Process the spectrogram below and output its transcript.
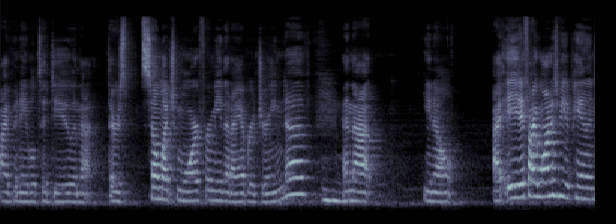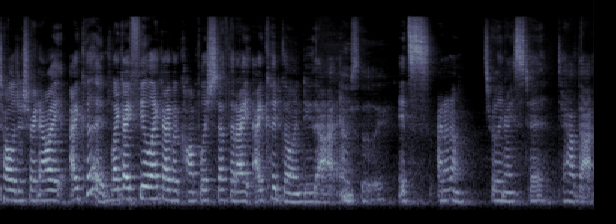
I've been able to do and that there's so much more for me than I ever dreamed of. Mm-hmm. And that you know I, if I wanted to be a paleontologist right now I, I could like I feel like I've accomplished stuff that I, I could go and do that and Absolutely. it's I don't know it's really nice to to have that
